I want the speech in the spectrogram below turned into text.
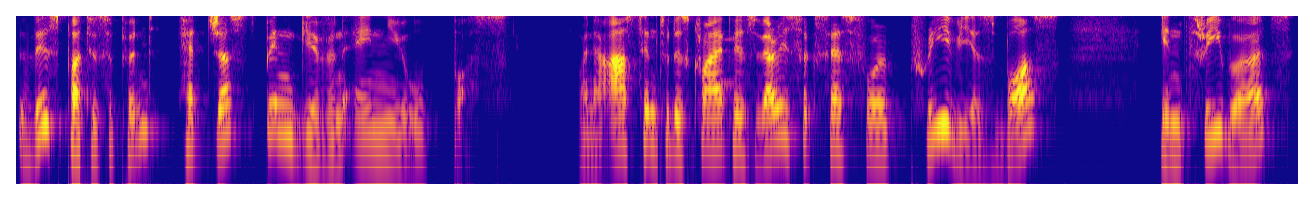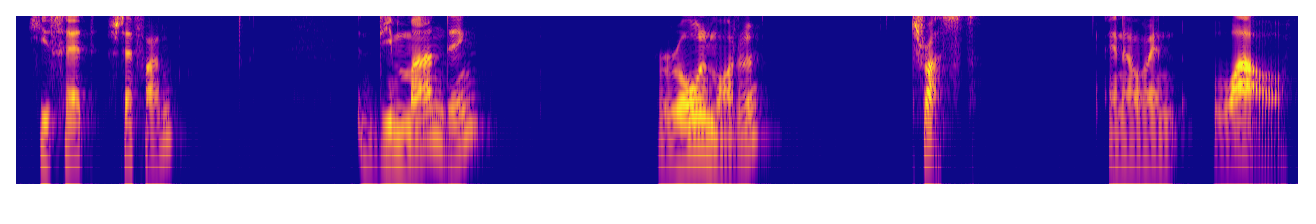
This participant had just been given a new boss. When I asked him to describe his very successful previous boss, in three words, he said, Stefan, demanding, role model, trust. And I went, wow,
